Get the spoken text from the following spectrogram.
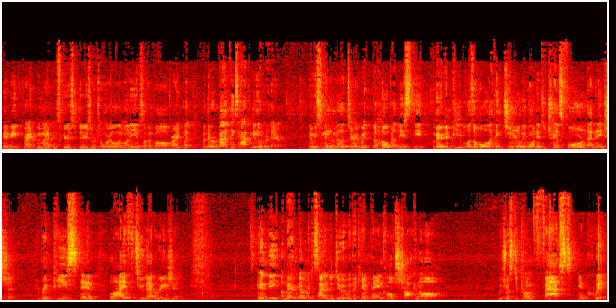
Maybe, right, we might have conspiracy theories, there was oil and money and stuff involved, right? But, but there were bad things happening over there. And we sent in the military with the hope, at least the American people as a whole, I think, genuinely wanted to transform that nation, to bring peace and life to that region. And the American government decided to do it with a campaign called Shock and Awe, which was to come fast and quick.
